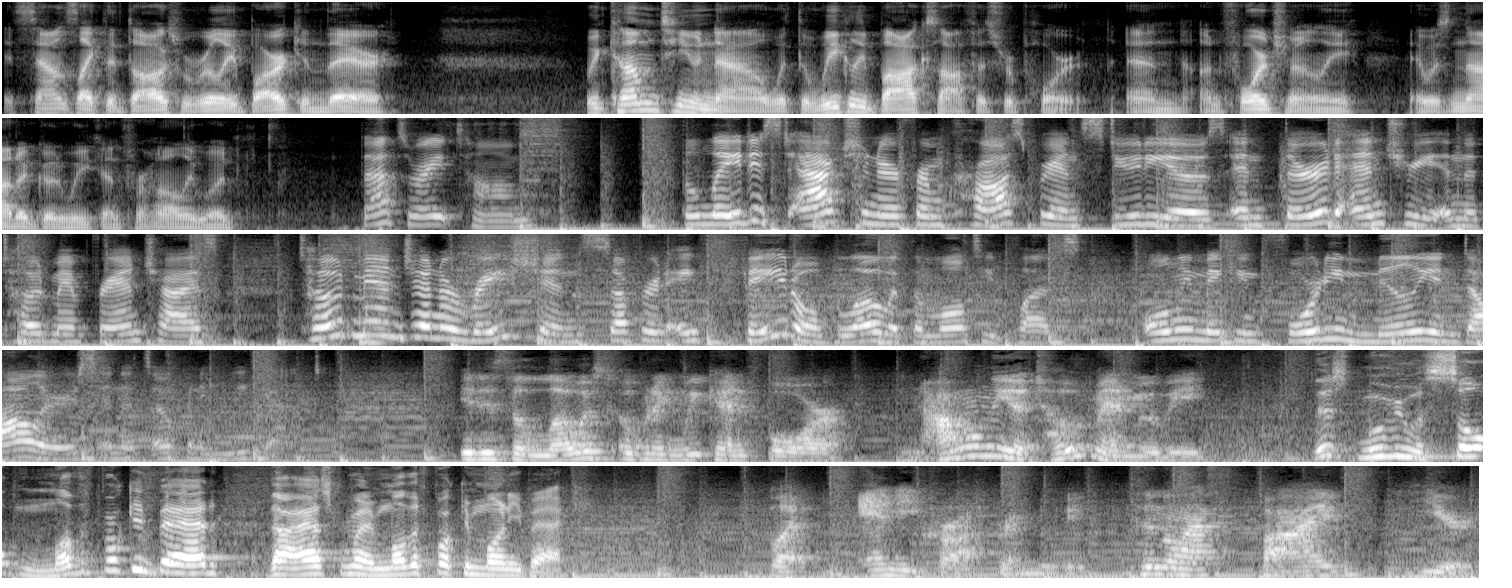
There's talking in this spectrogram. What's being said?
It sounds like the dogs were really barking there. We come to you now with the weekly box office report, and unfortunately, it was not a good weekend for Hollywood. That's right, Tom. The latest actioner from Crossbrand Studios and third entry in the Toadman franchise, Toadman Generations suffered a fatal blow at the multiplex, only making $40 million in its opening weekend. It is the lowest opening weekend for not only a Toadman movie, This movie was so motherfucking bad that I asked for my motherfucking money back. but any cross-brand movie within the last five years.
